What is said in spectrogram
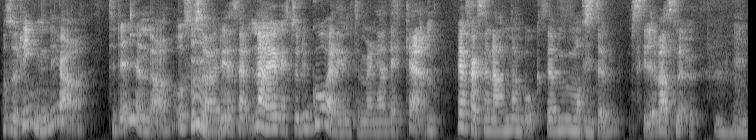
och så ringde jag till dig en dag och så sa jag det så här, nej vet du det går inte med den här deckaren. Vi har faktiskt en annan bok, den måste skrivas nu. Mm.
